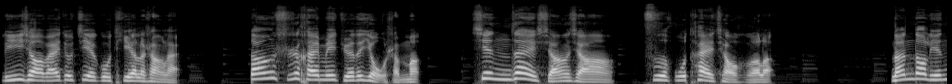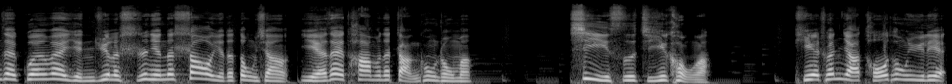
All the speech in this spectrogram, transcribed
李小白就借故贴了上来。当时还没觉得有什么，现在想想，似乎太巧合了。难道连在关外隐居了十年的少爷的动向也在他们的掌控中吗？细思极恐啊！铁船甲头痛欲裂。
